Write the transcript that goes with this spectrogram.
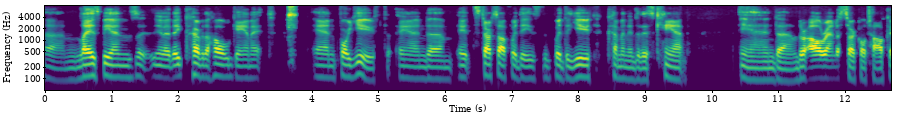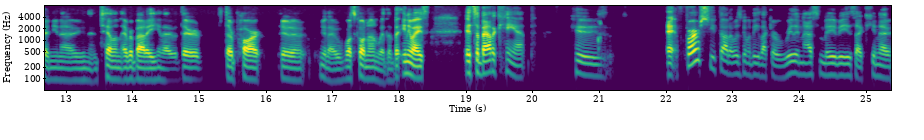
um, lesbians, you know, they cover the whole gamut and for youth. And um, it starts off with these, with the youth coming into this camp and um, they're all around a circle talking, you know, you know telling everybody, you know, their, their part, uh, you know, what's going on with them. But anyways, it's about a camp who's, at first you thought it was going to be like a really nice movie. It's like, you know,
